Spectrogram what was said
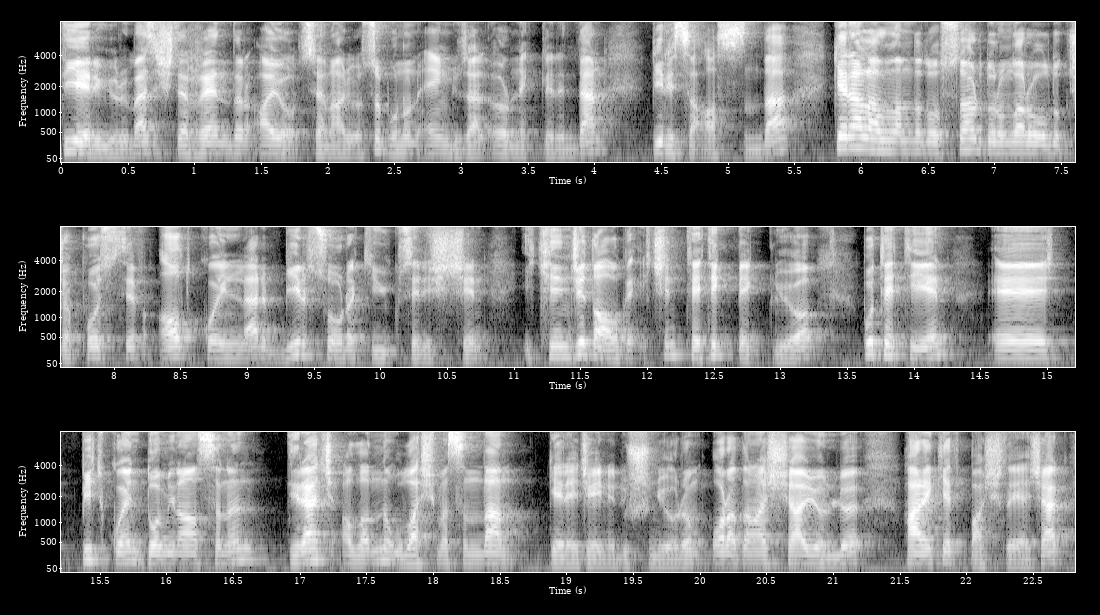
diğeri yürümez. İşte Render IO senaryosu bunun en güzel örneklerinden birisi aslında. Genel anlamda dostlar durumlar oldukça pozitif. Altcoin'ler bir sonraki yükseliş için, ikinci dalga için tetik bekliyor. Bu tetiğin e, Bitcoin dominansının direnç alanına ulaşmasından geleceğini düşünüyorum. Oradan aşağı yönlü hareket başlayacak.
